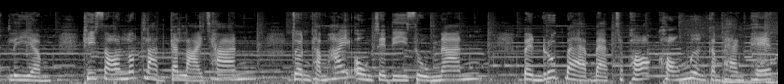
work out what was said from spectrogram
ดเหลี่ยม ที่ซ้อนลดหลั่นกันหลายชั้น จนทำให้องค์เจดีย์สูงนั้น เป็นรูปแบบแบบเฉพาะของเมืองกำแพงเพชร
